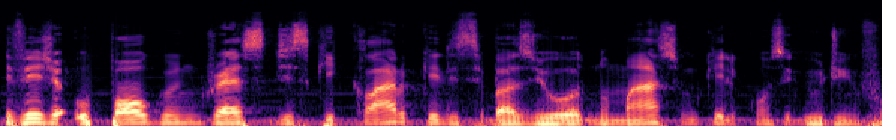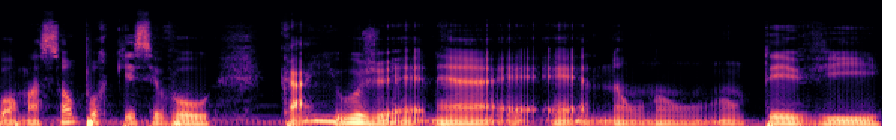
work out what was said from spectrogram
Veja, o Paul Greengrass disse que, claro, que ele se baseou no máximo que ele conseguiu de informação, porque esse voo caiu, né, é, é, não, não, não teve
